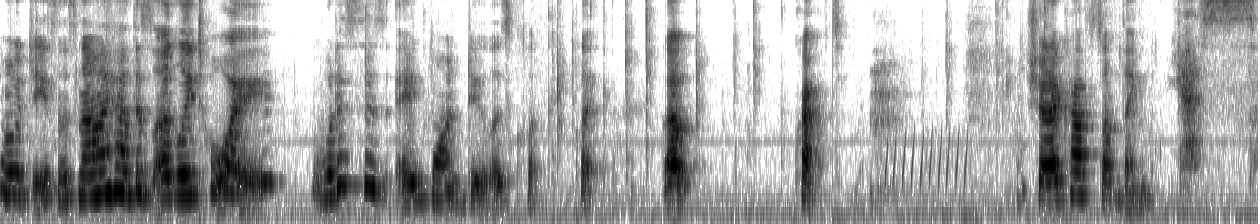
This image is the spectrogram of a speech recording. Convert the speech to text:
Oh Jesus! Now I have this ugly toy. What does this egg wand do? Let's click, click, go, craft. Should I craft something? Yes.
